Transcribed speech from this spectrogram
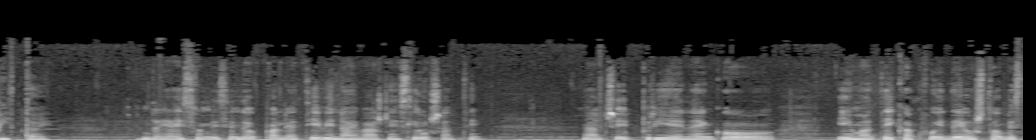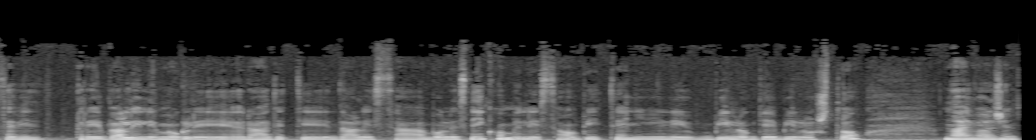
pitaj. Da, ja isto mislim da je u palijativi najvažnije slušati. Znači, prije nego imate ikakvu ideju što biste vi trebali ili mogli raditi da li sa bolesnikom ili sa obitelji ili bilo gdje bilo što, najvažnije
